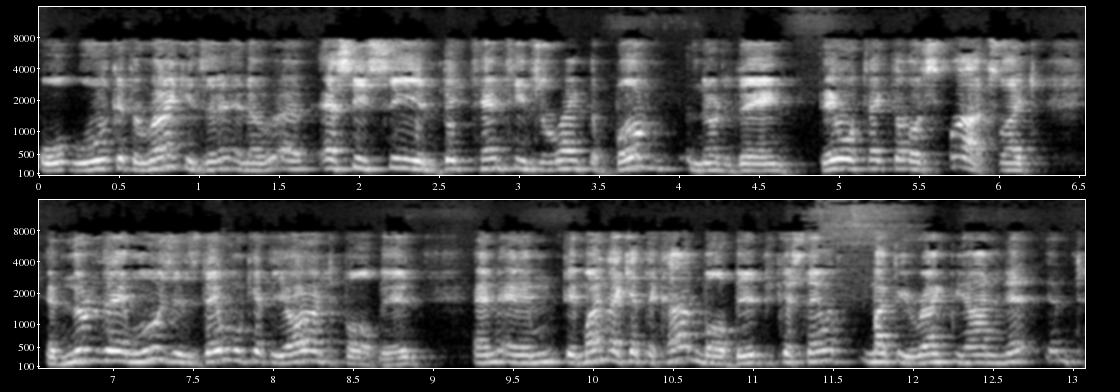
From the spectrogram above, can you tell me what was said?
We'll, we'll look at the rankings, and, and uh, SEC and Big Ten teams are ranked above Notre Dame. They will take those spots. Like if Notre Dame loses, they won't get the Orange Bowl bid, and, and they might not get the Cotton Bowl bid because they might be ranked behind it,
